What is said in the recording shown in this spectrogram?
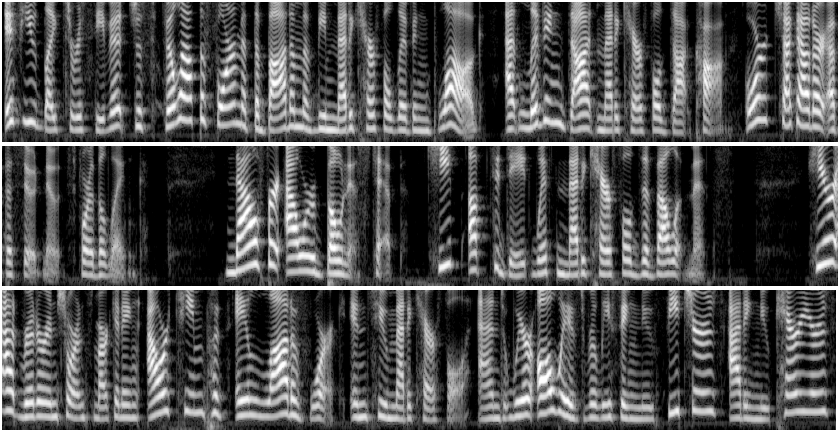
If you'd like to receive it, just fill out the form at the bottom of the Medicareful Living blog at living.medicareful.com or check out our episode notes for the link. Now for our bonus tip keep up to date with Medicareful developments. Here at Ritter Insurance Marketing, our team puts a lot of work into Medicareful, and we're always releasing new features, adding new carriers,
